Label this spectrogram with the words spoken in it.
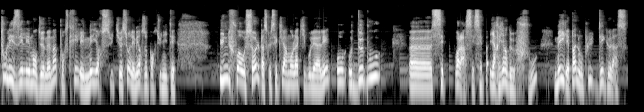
tous les éléments du MMA pour se créer les meilleures situations et les meilleures opportunités une fois au sol, parce que c'est clairement là qu'il voulait aller. Au, debout, euh, c'est voilà, c'est il y a rien de fou, mais il n'est pas non plus dégueulasse.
